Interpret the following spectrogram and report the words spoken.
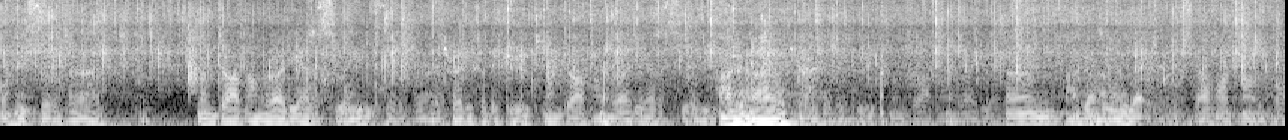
Well, he's sort of, uh, when driving on the road, he has a sleeve, sort of, uh, gets ready for the gig. When driving on the road, he has a sleeve. I don't know. Um, he does all the electrical stuff, I can't follow that, so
